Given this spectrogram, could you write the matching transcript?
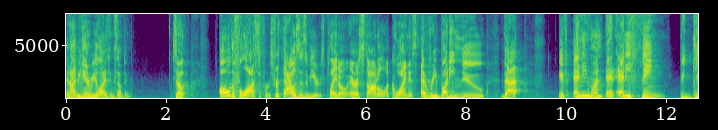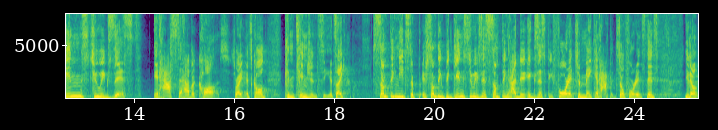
And I began realizing something. So, all the philosophers for thousands of years, Plato, Aristotle, Aquinas, everybody knew that if anyone and anything begins to exist, it has to have a cause, right? It's called contingency. It's like something needs to, if something begins to exist, something had to exist before it to make it happen. So, for instance, you know,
